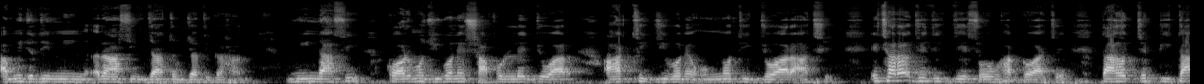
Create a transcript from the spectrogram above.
আপনি যদি মিন রাশির জাতক জাতিকা হন মীন রাশি, কর্মজীবনে সাফল্যের জোয়ার, আর্থিক জীবনে উন্নতির জোয়ার আছে। এছাড়াও যেদিক যে সৌভাগ্য আছে, তা হচ্ছে পিতা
